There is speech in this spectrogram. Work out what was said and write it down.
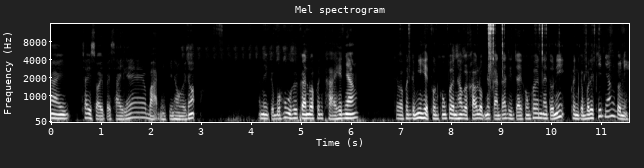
ง่ายใช้สอยไปใส่แล้วบาทนี่พี่น้องเลยเนาะอันนี้ก็บ่ฮู้คือกันว่าเพิ่นขายเฮ็ดยังแต่ว่าเพิ่นก็มีเหตุผลของเพิ่นเฮากับเขาหลบในการตัดสินใจของเพิ่นในตัวนี้เพิ่นก็บ่ได้ผิดหยังตัวนี้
